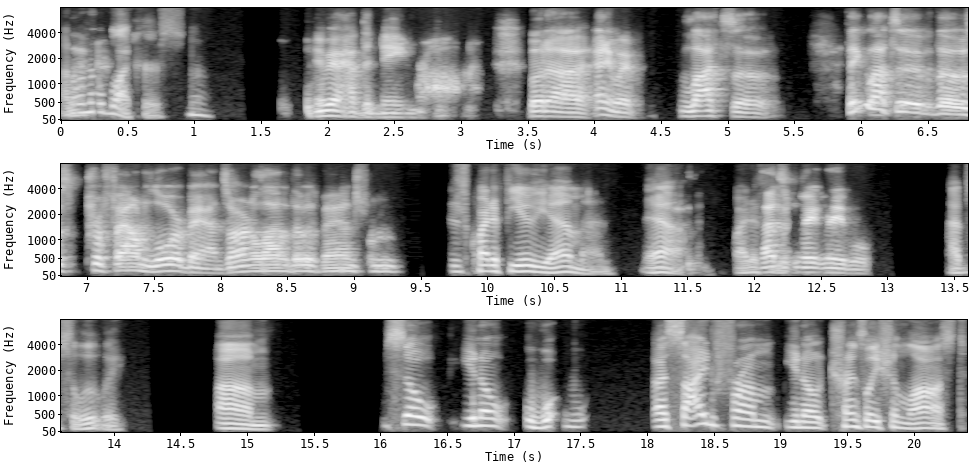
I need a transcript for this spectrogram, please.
I don't know Black Curse. No. maybe I have the name wrong. But uh anyway, lots of I think lots of those profound lore bands. Aren't a lot of those bands from There's quite a few. Yeah, man. Yeah. Quite a that's few. a great label. Absolutely. Um, so you know, wh- aside from you know, translation lost,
